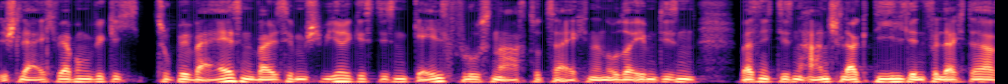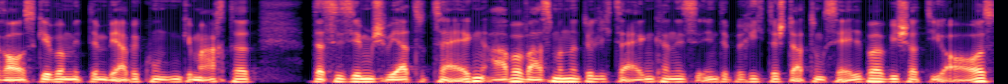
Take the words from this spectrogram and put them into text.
Schleichwerbung wirklich zu beweisen, weil es eben schwierig ist, diesen Geldfluss nachzuzeichnen oder eben diesen, weiß nicht, diesen Handschlagdeal, den vielleicht der Herausgeber mit dem Werbekunden gemacht hat. Das ist eben schwer zu zeigen, aber was man natürlich zeigen kann, ist in der Berichterstattung selber, wie schaut die aus?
